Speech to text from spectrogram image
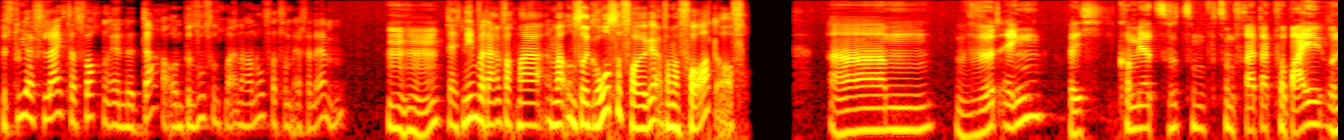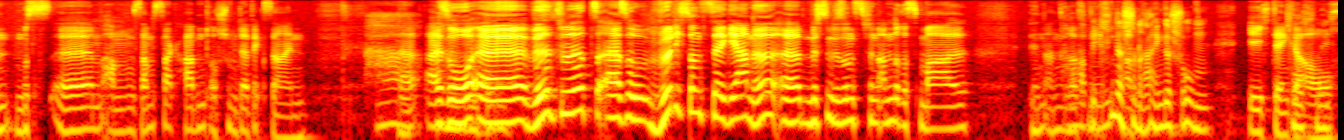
bist du ja vielleicht das Wochenende da und besuchst uns mal in Hannover zum FNM. mhm. Vielleicht nehmen wir da einfach mal, mal unsere große Folge einfach mal vor Ort auf. Ähm, wird eng, weil ich komme ja zu, zum, zum Freitag vorbei und muss ähm, am Samstagabend auch schon wieder weg sein. Äh, also äh, wird, wird, also würde ich sonst sehr gerne, äh, müssen wir sonst für ein anderes Mal in Angriff Ah, wir kriegen das schon Aber reingeschoben. Ich denke auch. nicht.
